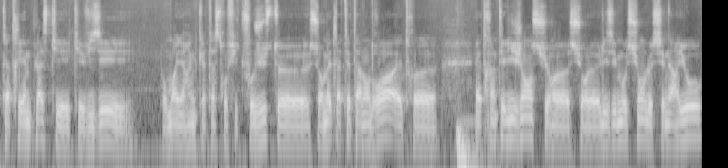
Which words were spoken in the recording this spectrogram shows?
quatrième place qui est, visée. Pour moi, il n'y a rien de catastrophique. Il faut juste euh, se remettre la tête à l'endroit, être, être intelligent sur, sur les émotions, le scénario,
